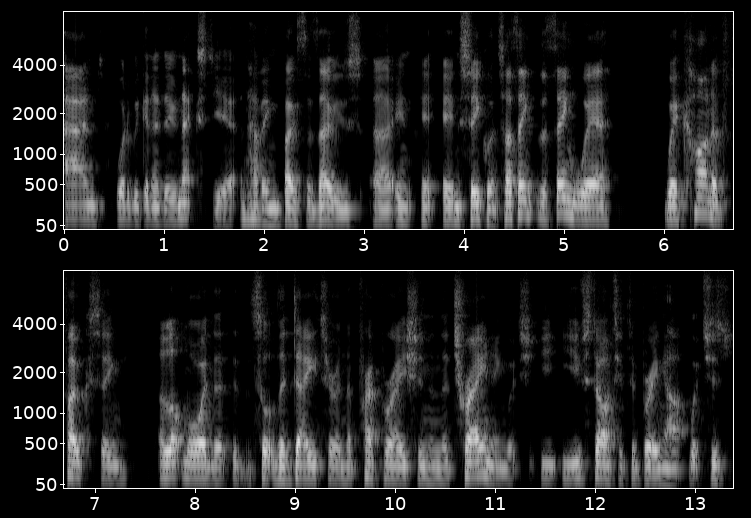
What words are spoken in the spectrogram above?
and what are we going to do next year and having both of those uh, in, in, in sequence i think the thing we're we're kind of focusing a lot more in the, sort of the data and the preparation and the training, which you, you've started to bring up, which is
